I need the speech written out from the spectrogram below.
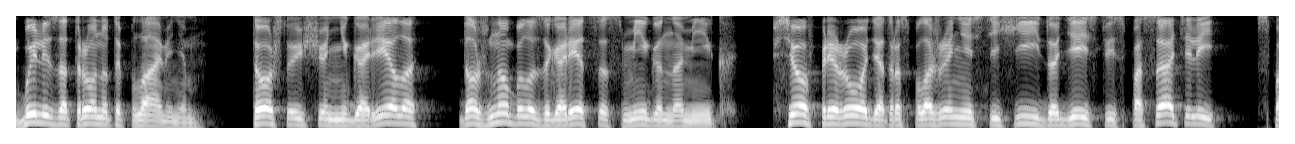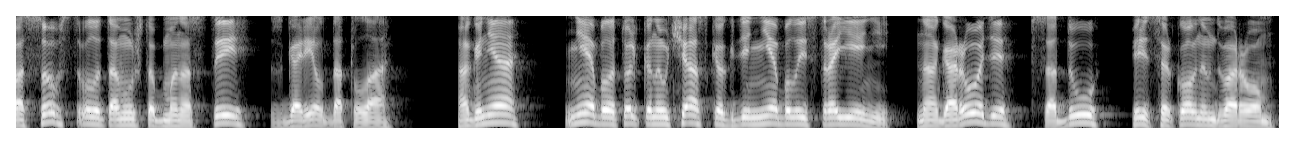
были затронуты пламенем. То, что еще не горело, должно было загореться с мига на миг. Все в природе, от расположения стихий до действий спасателей, способствовало тому, чтобы монастырь сгорел дотла. Огня не было только на участках, где не было и строений, на огороде, в саду, перед церковным двором.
